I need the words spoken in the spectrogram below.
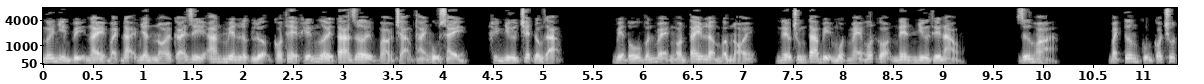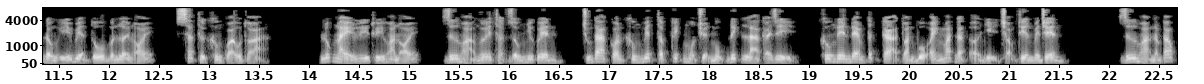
ngươi nhìn vị này bạch đại nhân nói cái gì an miên lực lượng có thể khiến người ta rơi vào trạng thái ngủ say, hình như chết đồng dạng. Biển tố vấn bẻ ngón tay lẩm bẩm nói, nếu chúng ta bị một mẹ hốt gọn nên như thế nào? Dư hỏa. Bạch tương cũng có chút đồng ý biển tố vấn lời nói, xác thực không quá ổn thỏa. Lúc này lý thúy hoa nói, dư hỏa ngươi thật giống như quên, chúng ta còn không biết tập kích một chuyện mục đích là cái gì, không nên đem tất cả toàn bộ ánh mắt đặt ở nhị trọng thiên bên trên. Dư hỏa nắm tóc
